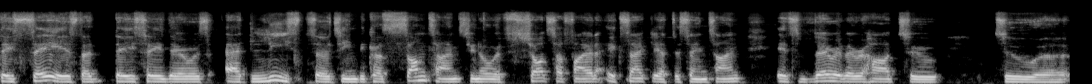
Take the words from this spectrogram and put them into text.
they say is that they say there was at least 13 because sometimes, you know, if shots are fired exactly at the same time, it's very, very hard to to uh,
